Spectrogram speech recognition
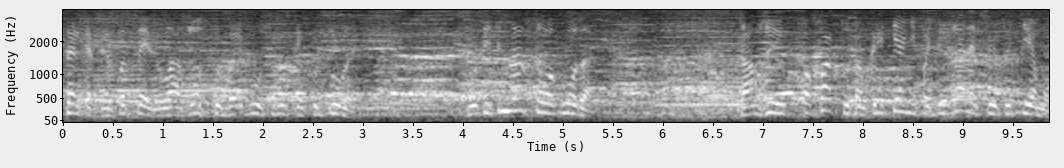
церковь РПЦ, вела жесткую борьбу с русской культурой. После 17 года там же по факту там крестьяне поддержали всю эту тему,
